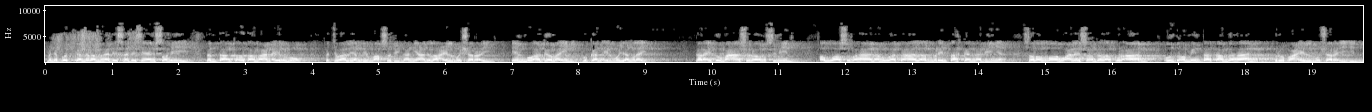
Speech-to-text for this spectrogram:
menyebutkan dalam hadis-hadis yang sahih tentang keutamaan ilmu kecuali yang dimaksud dengannya adalah ilmu syar'i, ilmu agama ini, bukan ilmu yang lain. Karena itu ma'asyiral muslimin, Allah Subhanahu wa taala memerintahkan nabinya sallallahu alaihi wasallam dalam Al-Qur'an untuk meminta tambahan berupa ilmu syar'i ini.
